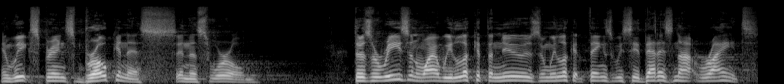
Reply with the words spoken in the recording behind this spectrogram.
And we experience brokenness in this world. There's a reason why we look at the news and we look at things, we say, that is not right,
